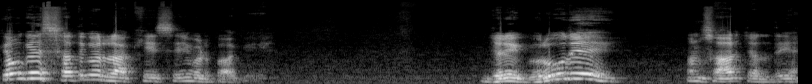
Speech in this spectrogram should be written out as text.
ਕਿਉਂਕਿ ਸਤਿਗੁਰ ਰਾਖੇ ਸੇਵੜ ਪਾਗੇ ਜਿਹੜੇ ਗੁਰੂ ਦੇ ਅਨੁਸਾਰ ਚੱਲਦੇ ਆ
